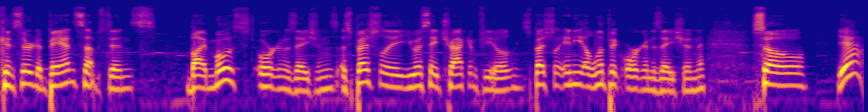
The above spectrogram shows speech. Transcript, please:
considered a banned substance by most organizations, especially USA Track and Field, especially any Olympic organization. So, yeah,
